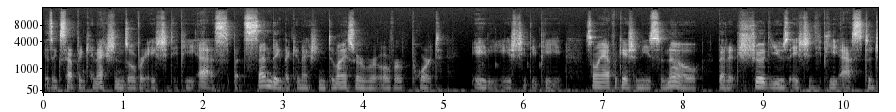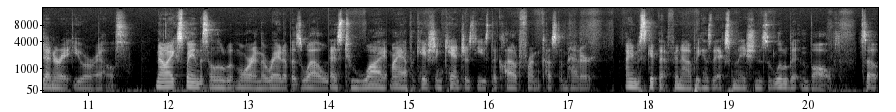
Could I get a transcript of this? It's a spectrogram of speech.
is accepting connections over HTTPS, but sending the connection to my server over port 80 HTTP. So my application needs to know that it should use HTTPS to generate URLs. Now I explain this a little bit more in the write-up as well as to why my application can't just use the CloudFront custom header. I'm going to skip that for now because the explanation is a little bit involved. So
